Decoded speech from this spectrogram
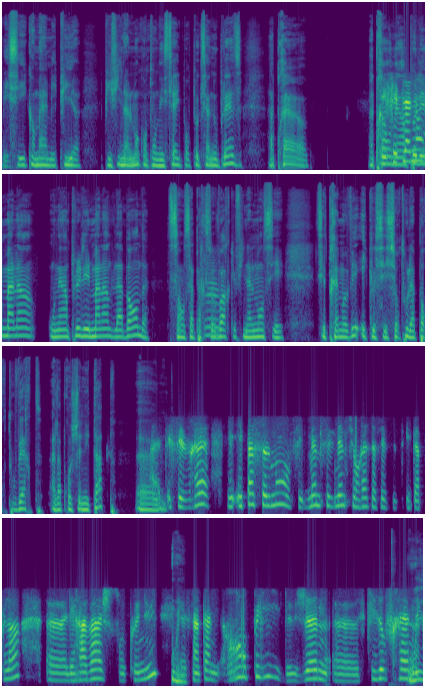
vais essayer quand même. Et puis, euh, puis finalement, quand on essaye, pour peu que ça nous plaise, après, après on est un peu les malins. On est un peu les malins de la bande sans s'apercevoir mmh. que finalement c'est très mauvais et que c'est surtout la porte ouverte à la prochaine étape. Euh, c'est vrai, et, pas seulement, même, même si on reste à cette étape-là, euh, les ravages sont connus. Euh, Sainte-Anne est remplie de jeunes schizophrènes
